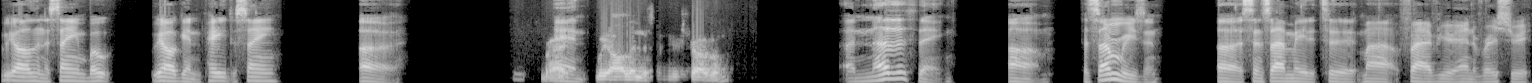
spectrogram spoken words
we all in the same boat. We all getting paid the same. Uh, Right. and we all in the same struggle. another thing, um, for some reason, uh, since I made it to my five year anniversary,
